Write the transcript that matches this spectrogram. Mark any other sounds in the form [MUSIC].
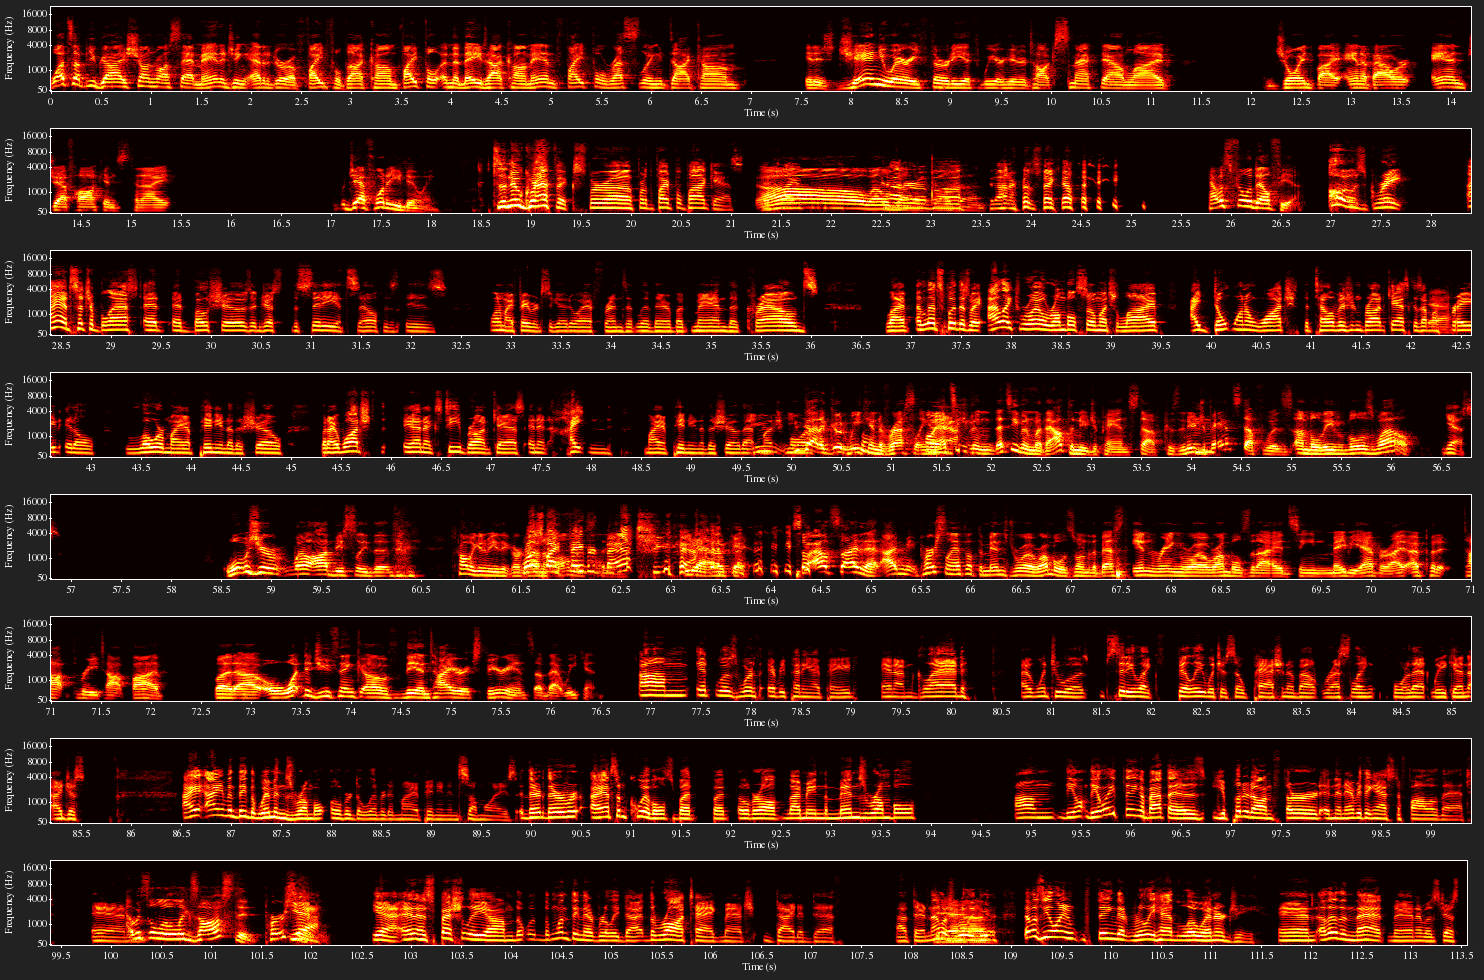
What's up, you guys? Sean Ross Sapp, managing editor of Fightful.com, FightfulMMA.com, and FightfulWrestling.com. It is January 30th. We are here to talk SmackDown Live. I'm joined by Anna Bauer and Jeff Hawkins tonight. Jeff, what are you doing? It's the new graphics for uh for the Fightful podcast. Oh, well in done. of well uh, done. in honor of LA. How was Philadelphia? oh, it was great. I had such a blast at at both shows, and just the city itself is is one of my favorites to go to. I have friends that live there, but man, the crowds live. uh, Let's put it this way: I liked Royal Rumble so much live. I don't want to watch the television broadcast because I'm Yeah. afraid it'll lower my opinion of the show. But I watched the NXT broadcast, and it heightened my opinion of the show that You, much you got a good weekend of wrestling, Oh, and that's yeah. even that's even without the New Japan stuff because the New Mhm. Japan stuff was unbelievable as well. yes. What was your well? Obviously, the, it's [LAUGHS] probably going to be the Gargano was my Almas favorite thing. match. [LAUGHS] Yeah. Yeah, okay. So [LAUGHS] outside of that, I mean, personally, I thought the men's Royal Rumble was one of the best in-ring Royal Rumbles that I had seen, maybe ever. I, I put it top three, top five. But uh, what did you think of the entire experience of that weekend? Um, it was worth every penny I paid, and I'm glad I went to a city like Philly, which is so passionate about wrestling for that weekend. I just, I, I even think the women's Rumble over delivered in my opinion in some ways. There, there were I had some quibbles, but but overall, I mean, the men's Rumble. Um, the the only thing about that is you put it on third, and then everything has to follow that. And I was a little exhausted, personally. Yeah. Yeah, and especially um the the one thing that really died the Raw tag match died a death out there, and that was really the, that was the only thing that really had low energy. And other than that, man, it was just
